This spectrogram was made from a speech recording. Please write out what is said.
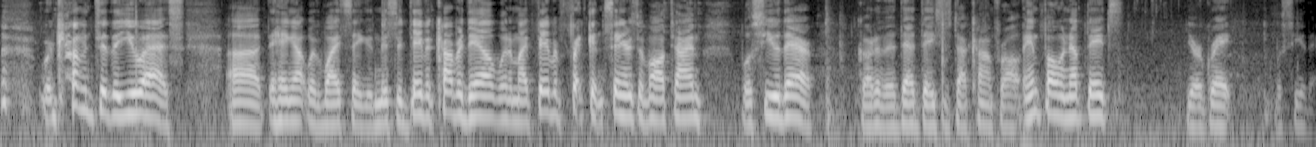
we're coming to the U.S. Uh, to hang out with Whitesnake. Mr. David Coverdale, one of my favorite frickin' singers of all time. We'll see you there. Go to thedeaddaisies.com for all info and updates. You're great. We'll see you there.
